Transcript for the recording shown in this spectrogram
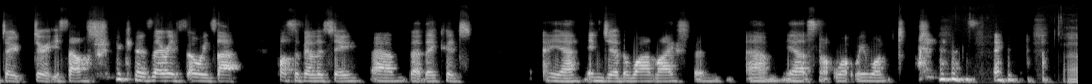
don't do it yourself because there is always that possibility um, that they could yeah injure the wildlife and um, yeah that's not what we want so. uh,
